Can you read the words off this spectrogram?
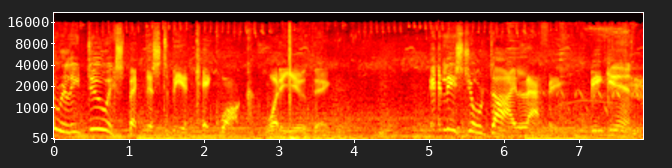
Really do expect this to be a cakewalk. What do you think? At least you'll die laughing. Begin.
